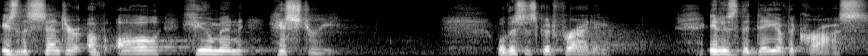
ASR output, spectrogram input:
is the center of all human history. Well, this is Good Friday. It is the day of the cross.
